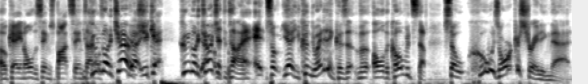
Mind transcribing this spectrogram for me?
okay, in all the same spot, same time. You couldn't go to church. Yeah, you can't. Couldn't go to church at the time. so yeah, you couldn't do anything because of all the COVID stuff. So who was orchestrating that?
